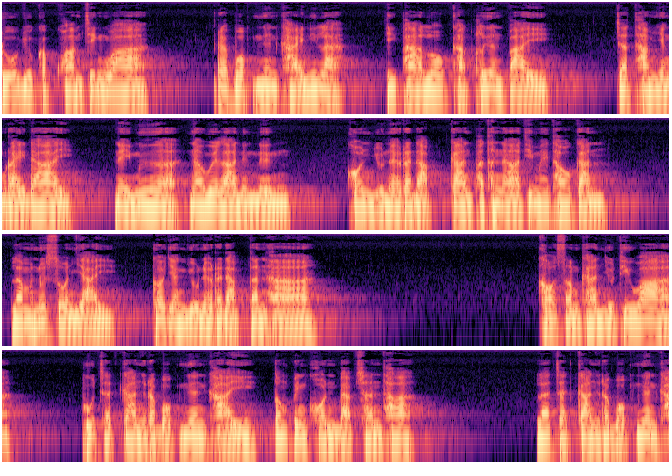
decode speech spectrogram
รู้อยู่กับความจริงว่า ระบบเงื่อนไขนี่แหละ ที่พาโลกขับเคลื่อนไป จะทำอย่างไรได้ ในเมื่อณเวลาหนึ่งหนึ่งคนอยู่ในระดับการพัฒนาที่ไม่เท่ากัน และมนุษย์ส่วนใหญ่ก็ยังอยู่ในระดับตันหา ข้อสำคัญอยู่ที่ว่า ผู้จัดการระบบเงื่อนไขต้องเป็นคนแบบชันทะ และจัดการระบบเงื่อนไข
